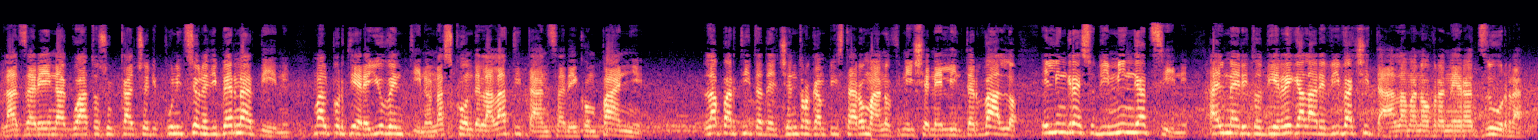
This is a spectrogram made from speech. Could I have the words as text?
Lazzari è in agguato sul calcio di punizione di Bernardini, ma il portiere juventino nasconde la latitanza dei compagni. La partita del centrocampista romano finisce nell'intervallo e l'ingresso di Mingazzini ha il merito di regalare vivacità alla manovra nerazzurra.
